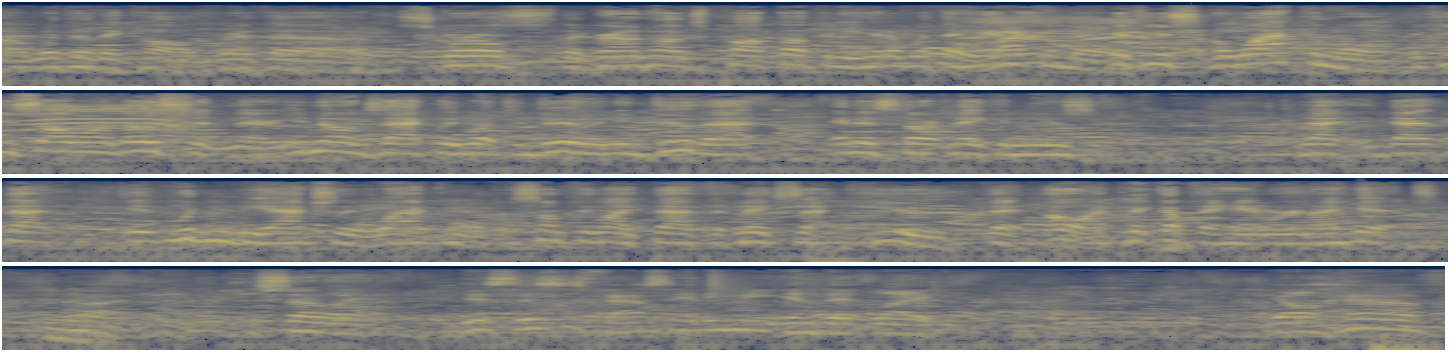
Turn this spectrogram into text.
uh, what are they called? Where the squirrels, the groundhogs pop up and you hit them with the hammer. whack-a-mole. If you a whack-a-mole, if you saw one of those sitting there, you know exactly what to do, and you do that, and it start making music. That that that it wouldn't be actually a whack-a-mole, but something like that that makes that cue that oh I pick up the hammer and I hit. Right. So This this is fascinating me in that like y'all have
